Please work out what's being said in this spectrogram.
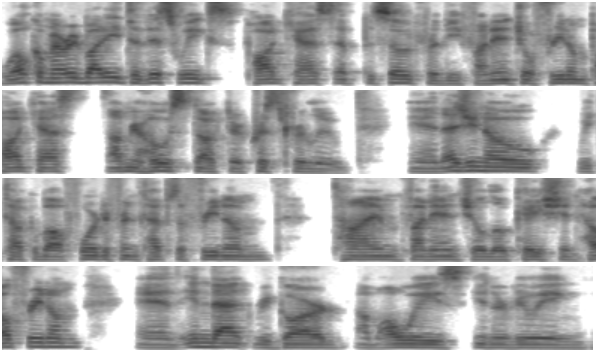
Welcome, everybody, to this week's podcast episode for the Financial Freedom Podcast. I'm your host, Dr. Christopher Loo. And as you know, we talk about four different types of freedom time, financial, location, health freedom. And in that regard, I'm always interviewing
